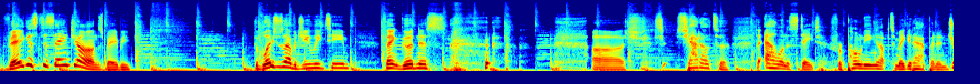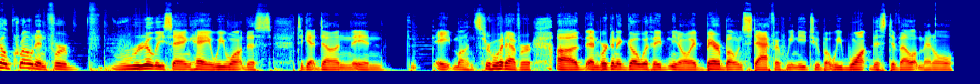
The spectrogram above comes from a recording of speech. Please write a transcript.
Vegas to St. John's, baby. The Blazers have a G League team. Thank goodness. Uh, sh- sh- shout out to the Allen estate for ponying up to make it happen, and Joe Cronin for really saying, "Hey, we want this to get done in eight months or whatever, uh, and we're going to go with a you know a bare bones staff if we need to, but we want this developmental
